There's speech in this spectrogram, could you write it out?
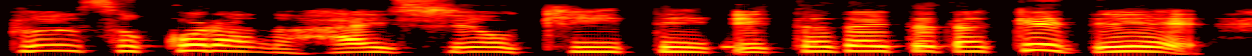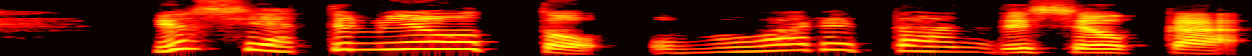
分そこらの配信を聞いていただいただけで、よし、やってみようと思われたんでしょうか？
